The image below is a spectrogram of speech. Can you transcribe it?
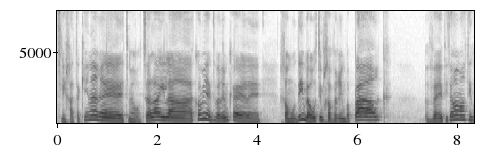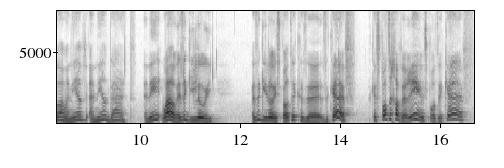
צליחת הכנרת, מרוץ הלילה, כל מיני דברים כאלה חמודים, לרוץ עם חברים בפארק, ופתאום אמרתי, וואו, אני, אני יודעת, אני, וואו, איזה גילוי. איזה גילוי, ספורט זה כזה, זה כיף. ספורט זה חברים, ספורט זה כיף.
